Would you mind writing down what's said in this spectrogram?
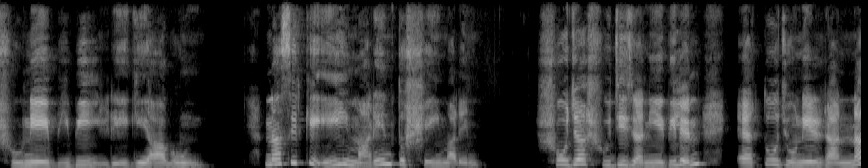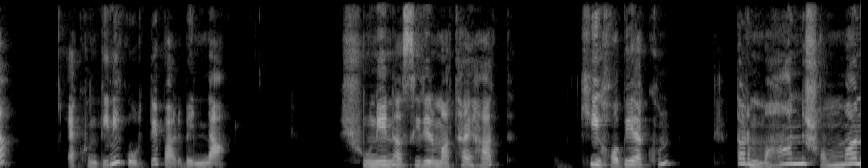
শুনে বিবি রেগে আগুন। নাসিরকে এই মারেন তো সেই মারেন। সোজা সুজি জানিয়ে দিলেন এত জনের রান্না এখন তিনি করতে পারবেন না। শুনে নাসিরের মাথায় হাত, কি হবে এখন? তার মান, সম্মান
